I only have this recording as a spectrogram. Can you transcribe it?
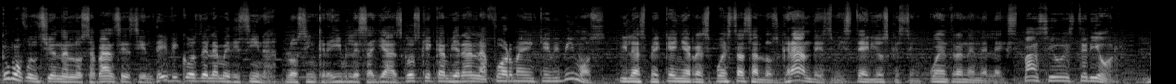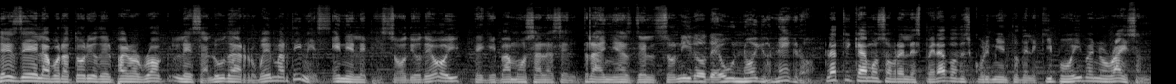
cómo funcionan los avances científicos de la medicina, los increíbles hallazgos que cambiarán la forma en que vivimos y las pequeñas respuestas a los grandes misterios que se encuentran en el espacio exterior. Desde el laboratorio del Pyro Rock les saluda Rubén Martínez. En el episodio de hoy te llevamos a las entrañas del sonido de un hoyo negro. Platicamos sobre el esperado descubrimiento del equipo Event Horizon,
